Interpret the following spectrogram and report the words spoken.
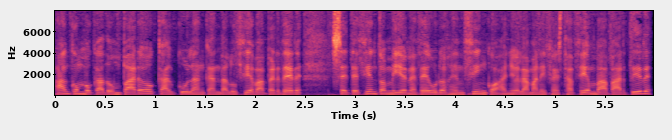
han convocado un paro. Calculan que Andalucía va a perder 700 millones de euros en cinco años. La manifestación va a partir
